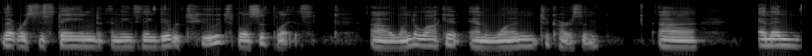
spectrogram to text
that were sustained and anything. They were two explosive plays, uh, one to Lockett and one to Carson. Uh, and then,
